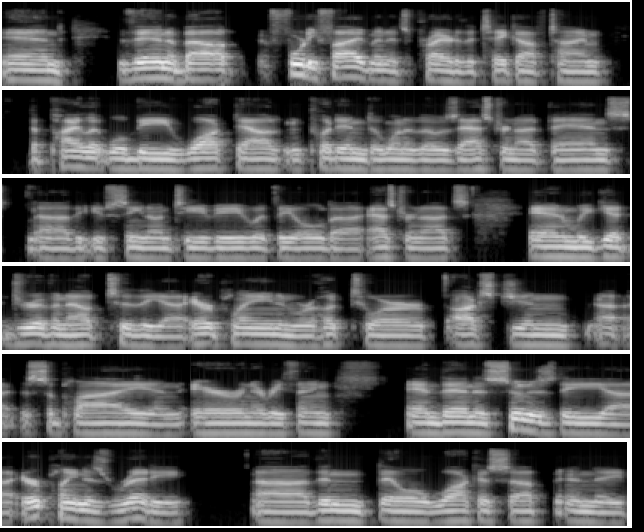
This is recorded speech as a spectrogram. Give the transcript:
And then about 45 minutes prior to the takeoff time, the pilot will be walked out and put into one of those astronaut vans uh, that you've seen on TV with the old uh, astronauts. And we get driven out to the uh, airplane and we're hooked to our oxygen uh, supply and air and everything. And then as soon as the uh, airplane is ready, uh, then they'll walk us up and they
